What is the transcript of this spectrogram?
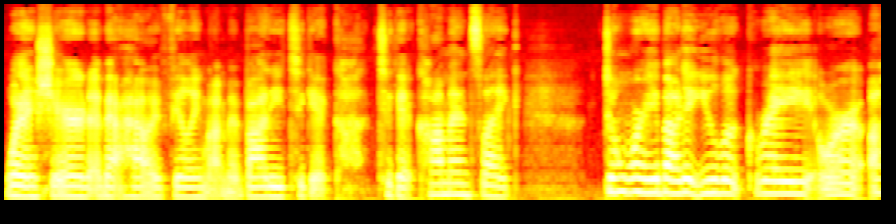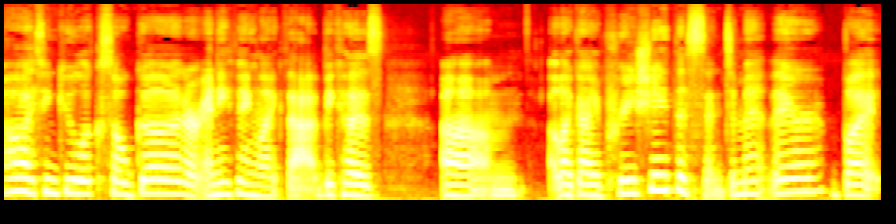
what I shared about how I'm feeling about my body to get to get comments like don't worry about it you look great or oh I think you look so good or anything like that because um like I appreciate the sentiment there but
